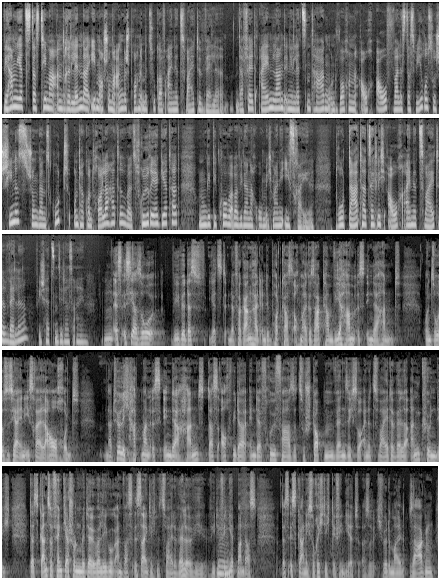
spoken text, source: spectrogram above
Wir haben jetzt das Thema andere Länder eben auch schon mal angesprochen in Bezug auf eine zweite Welle. Da fällt ein Land in den letzten Tagen und Wochen auch auf, weil es das Virus, so schien es, schon ganz gut unter Kontrolle hatte, weil es früh reagiert hat. Und nun geht die Kurve aber wieder nach oben. Ich meine Israel. Droht da tatsächlich auch eine zweite Welle? Wie schätzen Sie das ein? Es ist ja so, wie wir das jetzt in der Vergangenheit in dem Podcast auch mal gesagt haben, wir haben es in der Hand. Und so ist es ja in Israel auch. Und Natürlich hat man es in der Hand, das auch wieder in der Frühphase zu stoppen, wenn sich so eine zweite Welle ankündigt. Das Ganze fängt ja schon mit der Überlegung an, was ist eigentlich eine zweite Welle? Wie, wie definiert mhm. man das? Das ist gar nicht so richtig definiert. Also ich würde mal sagen,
